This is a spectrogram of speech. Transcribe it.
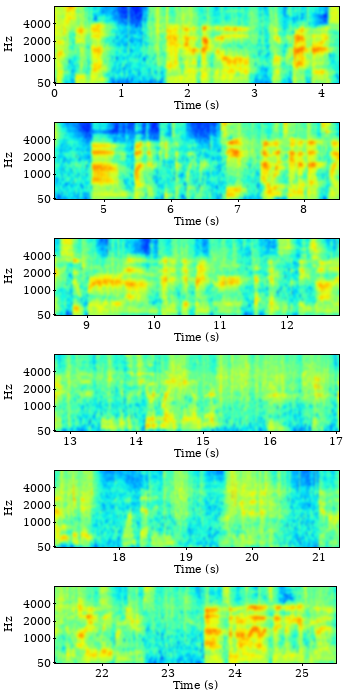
torcida, and they look like little little crackers, um, but they're pizza flavored. See, I would say that that's like super um, kind of different or That- ex- exotic. You can get a few in my hand there. Yeah. I don't think I want that many. Well, I get it. I, here, I'll So, I'll should we eat wait? from yours. Um, so normally I would say, no, you guys can go ahead.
